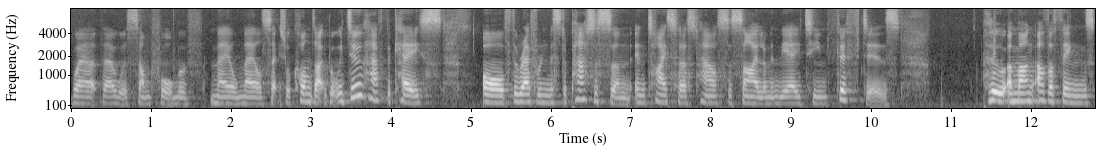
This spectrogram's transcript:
where there was some form of male male sexual conduct. But we do have the case of the Reverend Mr. Patterson in Ticehurst House Asylum in the 1850s, who, among other things,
